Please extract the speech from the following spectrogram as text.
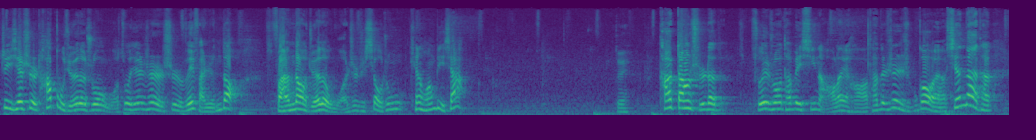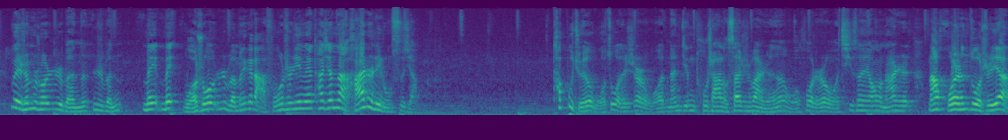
这些事，他不觉得说我做些事是违反人道，反倒觉得我这是效忠天皇陛下。对，他当时的，所以说他被洗脑了也好，他的认识不够也好。现在他为什么说日本的日本没没？我说日本没给打服，是因为他现在还是那种思想。他不觉得我做的事儿，我南京屠杀了三十万人，我或者是我七三幺拿人拿活人做实验，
